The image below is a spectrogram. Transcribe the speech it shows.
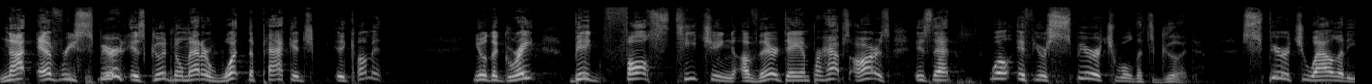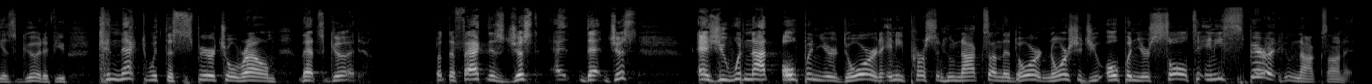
Not every spirit is good, no matter what the package it come in. You know, the great big false teaching of their day, and perhaps ours, is that well, if you're spiritual, that's good. Spirituality is good. If you connect with the spiritual realm, that's good. But the fact is just eh, that just as you would not open your door to any person who knocks on the door, nor should you open your soul to any spirit who knocks on it.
